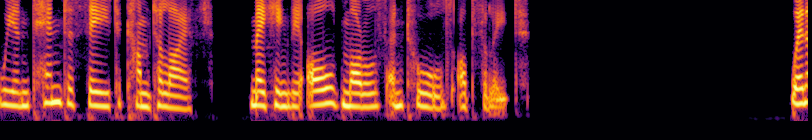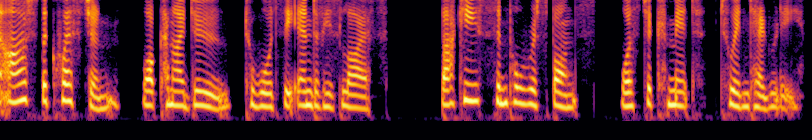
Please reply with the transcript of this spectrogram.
we intend to see to come to life, making the old models and tools obsolete? When asked the question, What can I do towards the end of his life? Bucky's simple response was to commit to integrity.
